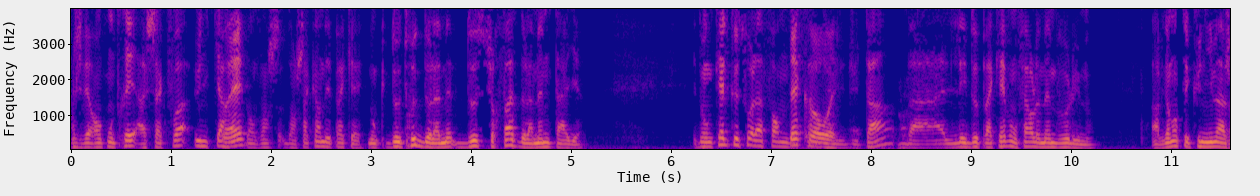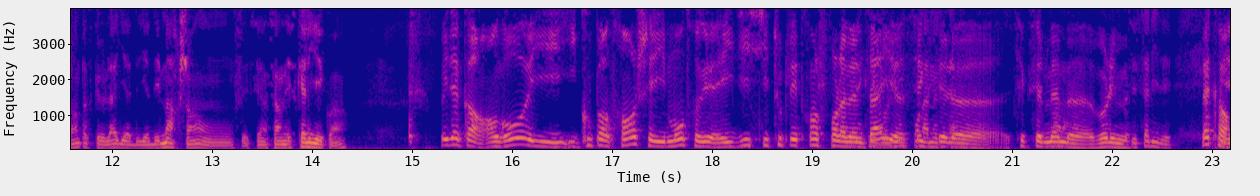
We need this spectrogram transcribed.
je vais rencontrer à chaque fois une carte dans, chacun des paquets. Donc deux trucs de la même, deux surfaces de la même taille. Et donc quelle que soit la forme du, tas, bah, les deux paquets vont faire le même volume. Alors évidemment c'est qu'une image, hein, parce que là il y a, des marches, hein, c'est un, un escalier quoi. Oui, d'accord. En gros, il, coupe en tranches et il montre et il dit si toutes les tranches font la même taille, c'est que c'est le, c'est que c'est le même euh, volume. C'est ça l'idée. D'accord.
